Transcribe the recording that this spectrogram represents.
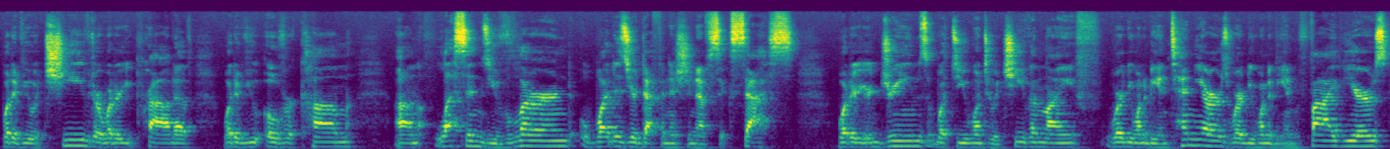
What have you achieved or what are you proud of? What have you overcome? Um, lessons you've learned. What is your definition of success? What are your dreams? What do you want to achieve in life? Where do you want to be in 10 years? Where do you want to be in five years?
